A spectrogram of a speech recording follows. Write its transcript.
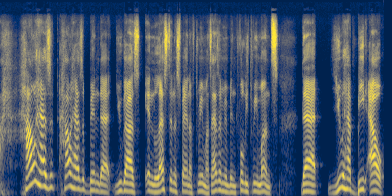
how has it how has it been that you guys in less than a span of three months, it hasn't even been fully three months, that you have beat out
